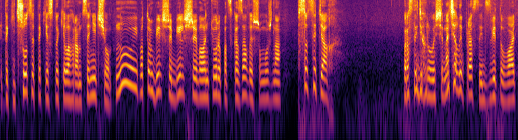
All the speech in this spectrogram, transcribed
І такі, що це таке 100 кілограм? Це нічого. Ну і потім більше, більше волонтери підказали, що можна в соцсетях просити гроші. Почали просити, звітувати.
